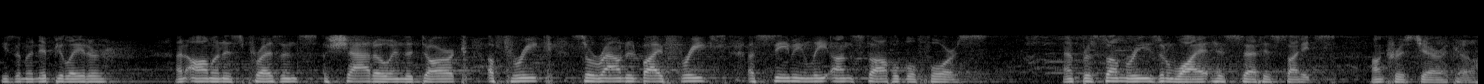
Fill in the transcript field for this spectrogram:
He's a manipulator, an ominous presence, a shadow in the dark, a freak surrounded by freaks, a seemingly unstoppable force. And for some reason, Wyatt has set his sights on Chris Jericho.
